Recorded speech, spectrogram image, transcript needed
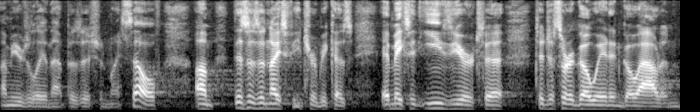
I'm usually in that position myself. Um, this is a nice feature because it makes it easier to, to just sort of go in and go out and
